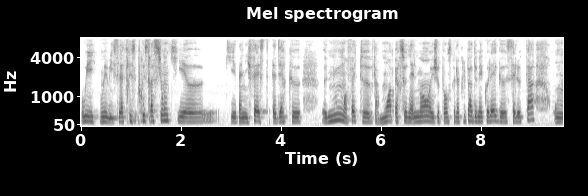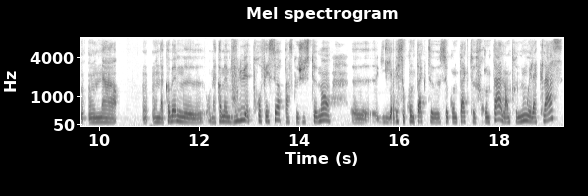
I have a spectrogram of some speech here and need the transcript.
Oui, oui, oui, c'est la frustration qui est euh, qui est manifeste, c'est-à-dire que euh, nous, en fait, euh, enfin moi personnellement, et je pense que la plupart de mes collègues, c'est le cas, on, on a on, a quand même on a quand même voulu être professeur parce que justement il y avait ce contact ce contact frontal entre nous et la classe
